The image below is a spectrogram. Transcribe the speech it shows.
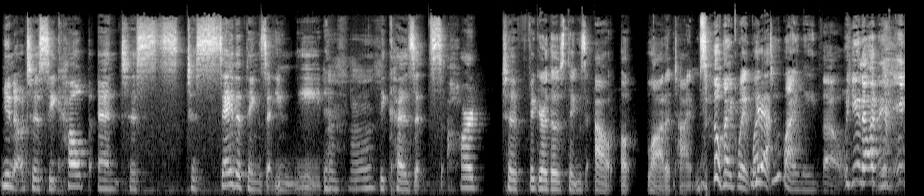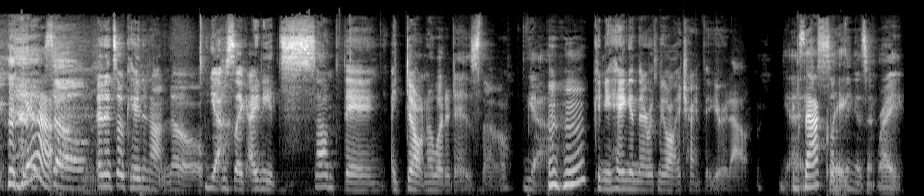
you know, to seek help and to, to say the things that you need Mm-hmm. because it's hard to figure those things out a lot of times. like, wait, what Yeah. do I need though? You know what I mean? Yeah. So And it's okay to not know. Yeah. Just like, I need something. I don't know what it is, though. yeah, Mm-hmm. Can you hang in there with me while I try and figure it out? yeah, Exactly. something isn't right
